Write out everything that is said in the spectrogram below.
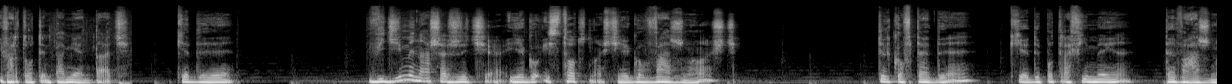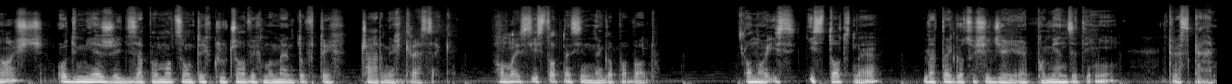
I warto o tym pamiętać, kiedy widzimy nasze życie, jego istotność, jego ważność, tylko wtedy, kiedy potrafimy tę ważność odmierzyć za pomocą tych kluczowych momentów, tych czarnych kresek. Ono jest istotne z innego powodu. Ono jest istotne dla tego, co się dzieje pomiędzy tymi kreskami.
